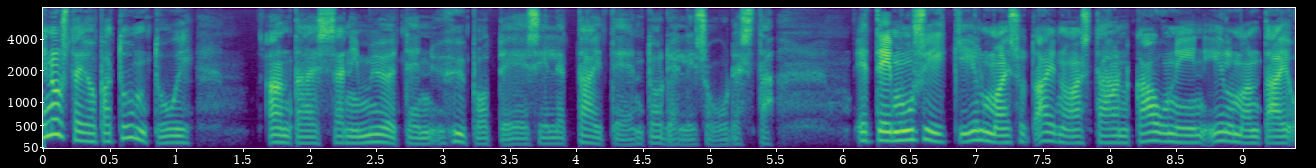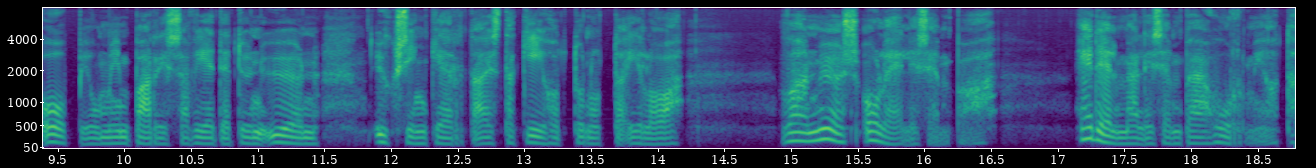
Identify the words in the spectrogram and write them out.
Minusta jopa tuntui, antaessani myöten hypoteesille taiteen todellisuudesta, ettei musiikki ilmaisut ainoastaan kauniin ilman tai oopiumin parissa vietetyn yön yksinkertaista kiihottunutta iloa, vaan myös oleellisempaa, hedelmällisempää hurmiota.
